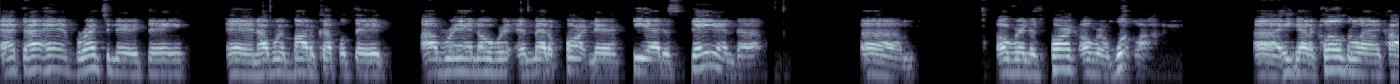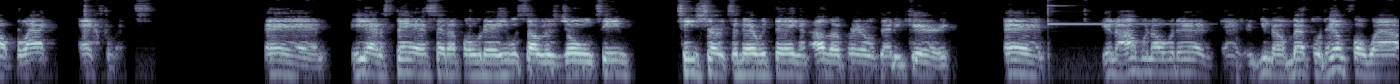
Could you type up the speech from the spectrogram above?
after I had brunch and everything, and I went and bought a couple things, I ran over and met a partner. He had a stand up um, over in this park over in Woodlawn. Uh, he got a clothing line called Black Excellence. And he had a stand set up over there. He was selling his Juneteenth t-shirts and everything and other apparel that he carried. And, you know, I went over there and, and, you know, messed with him for a while.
